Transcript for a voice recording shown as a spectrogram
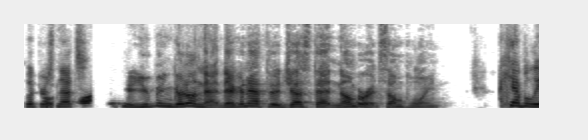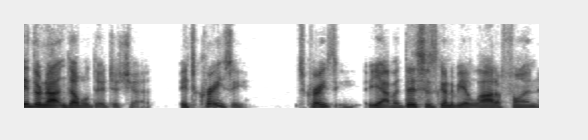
Clippers oh, Nets? You've been good on that. They're going to have to adjust that number at some point. I can't believe they're not in double digits yet. It's crazy. It's crazy. Yeah, but this is going to be a lot of fun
